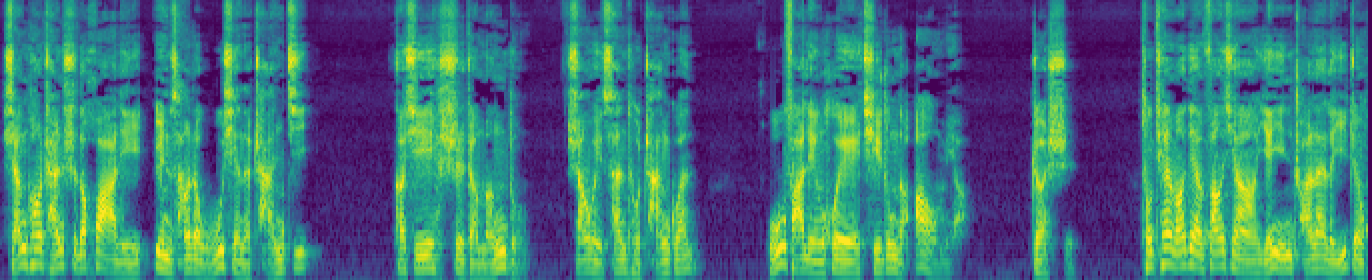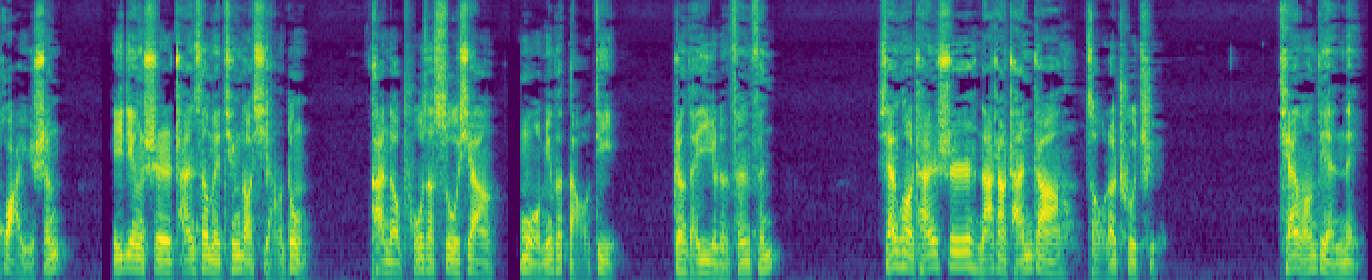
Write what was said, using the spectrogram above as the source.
祥匡禅师的话里蕴藏着无限的禅机，可惜逝者懵懂，尚未参透禅观，无法领会其中的奥妙。这时，从天王殿方向隐隐传来了一阵话语声，一定是禅僧们听到响动，看到菩萨塑像莫名的倒地，正在议论纷纷。闲旷禅师拿上禅杖，走了出去。天王殿内，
